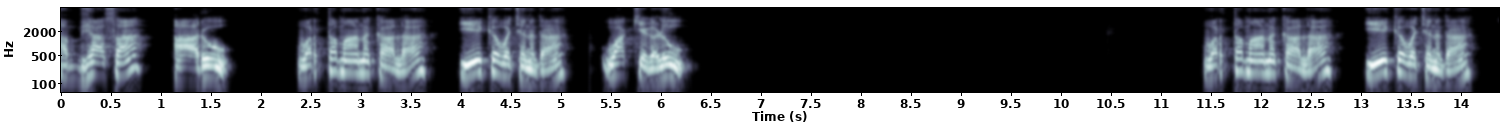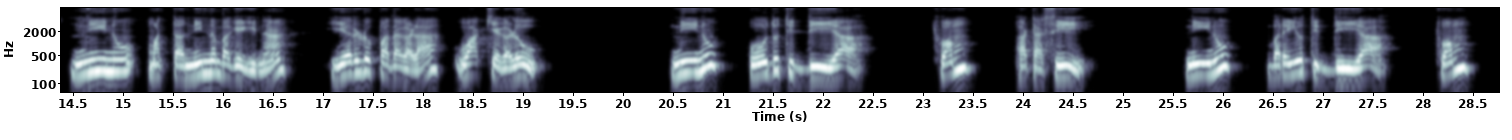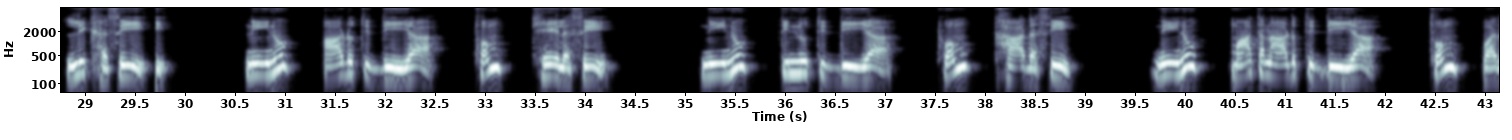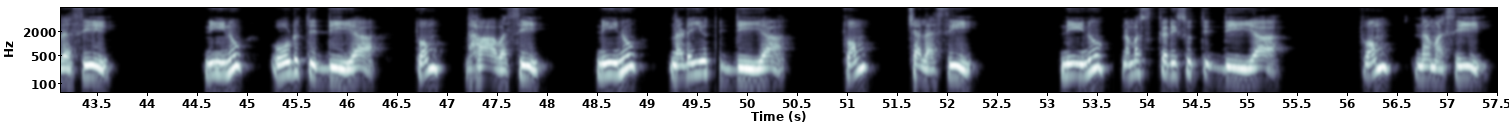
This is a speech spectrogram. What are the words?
ಅಭ್ಯಾಸ ಆರು. ವರ್ತಮಾನ ಕಾಲ, ಏಕವಚನದ ವಾಕ್ಯಗಳು. ವರ್ತಮಾನ ಕಾಲ, ಏಕವಚನದ ನೀನು ಮತ್ತ ನಿನ್ನ ಬಗೆಗಿನ ಎರಡು ಪದಗಳ ವಾಕ್ಯಗಳು. ನೀನು ಓದುತ್ತಿದ್ದೀಯ. ತ್ವಂ ಪಠಸಿ. ನೀನು ಬರೆಯುತ್ತಿದ್ದೀಯ. ತ್ವಂ ಲಿಖಸಿ. ನೀನು ಆಡುತ್ತಿದ್ದೀಯ? ತ್ವಂ ಖೇಲಸಿ. ನೀನು ತಿನ್ನುತ್ತಿದ್ದೀಯ? ತ್ವಂ ಖಾದಸಿ. ನೀನು ಮಾತನಾಡುತ್ತಿದ್ದೀಯ? ತ್ವಂ ವದಸಿ. ನೀನು ಓಡುತ್ತಿದ್ದೀಯ? ತ್ವಂ ಧಾವಸಿ. ನೀನು ನಡೆಯುತ್ತಿದ್ದೀಯ? ತ್ವಂ ಚಲಸಿ. ನೀನು ನಮಸ್ಕರಿಸುತ್ತಿದ್ದೀಯ? ತ್ವಂ ನಮಸಿ.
